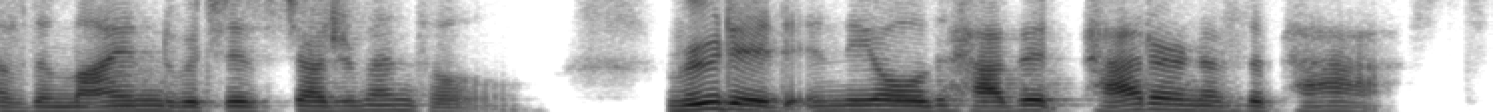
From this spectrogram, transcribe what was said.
of the mind which is judgmental rooted in the old habit pattern of the past,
